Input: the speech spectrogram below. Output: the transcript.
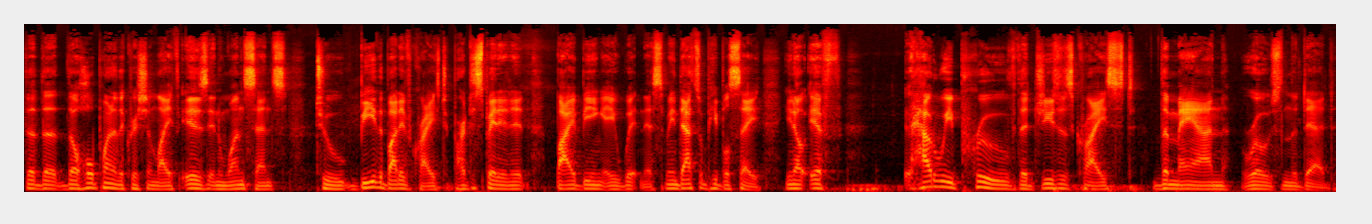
the the the whole point of the Christian life is, in one sense, to be the body of Christ, to participate in it by being a witness. I mean, that's what people say. You know, if how do we prove that Jesus Christ, the man, rose from the dead?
